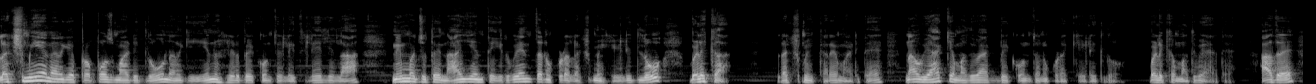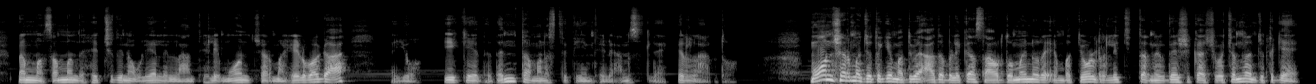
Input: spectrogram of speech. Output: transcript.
ಲಕ್ಷ್ಮಿಯೇ ನನಗೆ ಪ್ರಪೋಸ್ ಮಾಡಿದ್ಲು, ನನಗೆ ಏನು ಹೇಳಬೇಕು ಅಂತೇಳಿ ತಿಳಿಯಲಿಲ್ಲ. ನಿಮ್ಮ ಜೊತೆ ನಾಯಿಯಂತೆ ಇರುವೆ ಅಂತಲೂ ಕೂಡ ಲಕ್ಷ್ಮಿ ಹೇಳಿದ್ಲು. ಬಳಿಕ ಲಕ್ಷ್ಮಿ ಕರೆ ಮಾಡಿದೆ, ನಾವು ಯಾಕೆ ಮದುವೆ ಆಗಬೇಕು ಅಂತಲೂ ಕೂಡ ಕೇಳಿದ್ಲು. ಬಳಿಕ ಮದುವೆ ಆದೆ. ಆದರೆ ನಮ್ಮ ಸಂಬಂಧ ಹೆಚ್ಚು ದಿನ ಉಳಿಯಲಿಲ್ಲ ಅಂತ ಹೇಳಿ ಮೋಹನ್ ಶರ್ಮಾ ಹೇಳುವಾಗ, ಅಯ್ಯೋ ಈಕೆಯದಂಥ ಮನಸ್ಥಿತಿ ಅಂತ ಹೇಳಿ ಅನಿಸಲೇ ಇರಲಾರದು. ಮೋಹನ್ ಶರ್ಮಾ ಜೊತೆಗೆ ಮದುವೆ ಆದ ಬಳಿಕ ಸಾವಿರದ ಒಂಬೈನೂರ ಎಂಬತ್ತೇಳರಲ್ಲಿ ಚಿತ್ರ ನಿರ್ದೇಶಕ ಶಿವಚಂದ್ರನ್ ಜೊತೆಗೆ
